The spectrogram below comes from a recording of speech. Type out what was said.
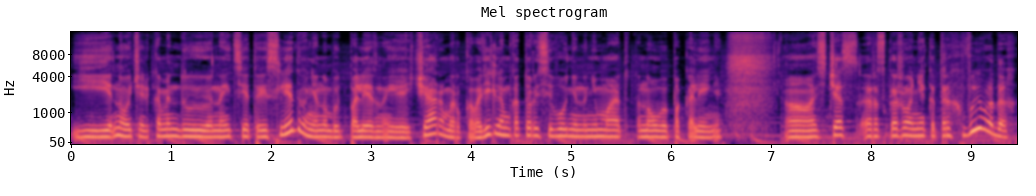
И ну, очень рекомендую найти это исследование, оно будет полезно и HR, и руководителям, которые сегодня нанимают это новое поколение. А, сейчас расскажу о некоторых выводах,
